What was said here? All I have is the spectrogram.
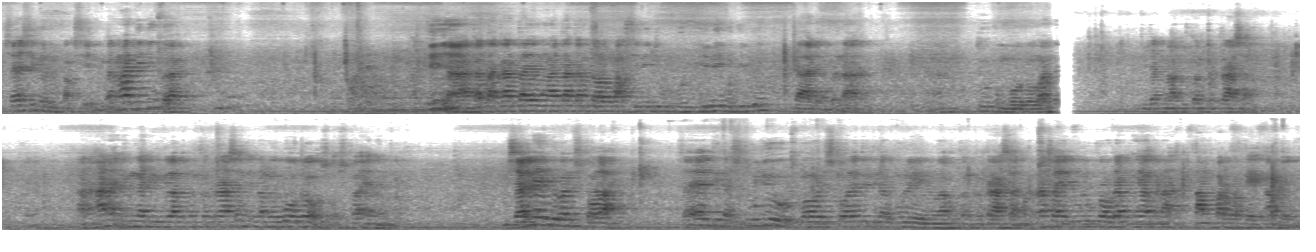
Saya sih udah divaksin, gak mati juga. Artinya kata-kata yang mengatakan kalau vaksin itu begini begitu, gak ada yang benar. Nah, itu pembodohan. Tidak melakukan kekerasan. Anak-anak yang nggak dilakukan kekerasan itu namanya bodoh, suka-sukanya nanti. Misalnya itu kan sekolah, saya tidak setuju bahwa di sekolah itu tidak boleh melakukan kekerasan. Karena saya dulu produknya kena tampar pakai apa itu?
